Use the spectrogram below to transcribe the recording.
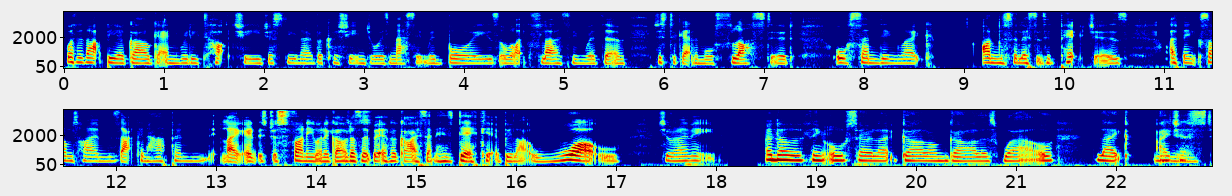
whether that be a girl getting really touchy just you know because she enjoys messing with boys or like flirting with them just to get them all flustered or sending like unsolicited pictures i think sometimes that can happen like it's just funny when a girl does a bit of a guy sent his dick it'd be like whoa do you know what i mean Another thing also like girl on girl as well. Like I Mhm. just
